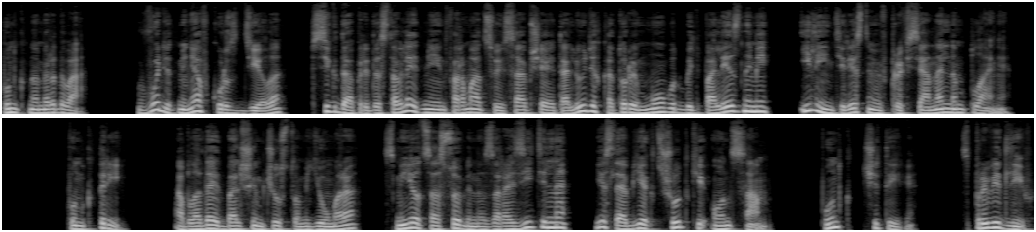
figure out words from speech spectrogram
Пункт номер два. Вводит меня в курс дела, всегда предоставляет мне информацию и сообщает о людях, которые могут быть полезными или интересными в профессиональном плане. Пункт 3. Обладает большим чувством юмора, смеется особенно заразительно, если объект шутки он сам. Пункт 4. Справедлив.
